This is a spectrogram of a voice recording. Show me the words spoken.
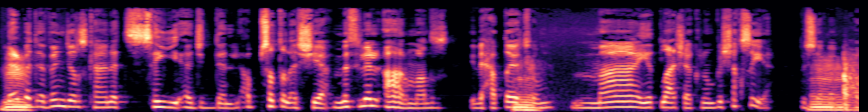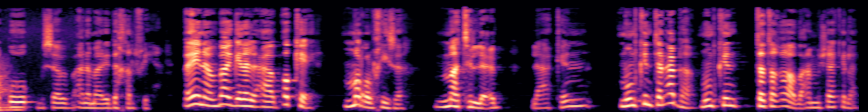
لعبة Avengers كانت سيئة جدا لأبسط الأشياء مثل ال armors إذا حطيتهم ما يطلع شكلهم بالشخصية بسبب. حقوق بسبب أنا مالي دخل فيها. بينما باقي الألعاب okay مرة رخيصة ما تلعب لكن ممكن تلعبها ممكن تتغاضى عن مشاكلها.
